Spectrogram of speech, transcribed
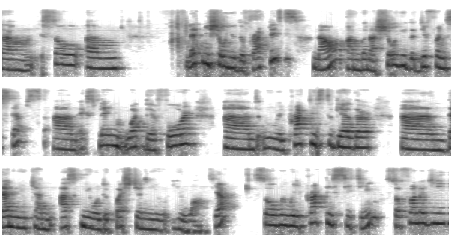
Um, so, um, let me show you the practice. Now I'm gonna show you the different steps and explain what they're for and we will practice together and then you can ask me all the question you, you want, yeah? So we will practice sitting. Sophrology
